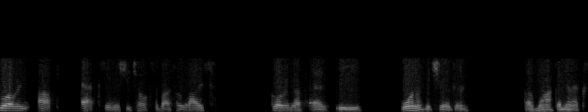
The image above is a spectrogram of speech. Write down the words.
Growing Up X, in which she talks about her life growing up as the one of the children of Malcolm X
